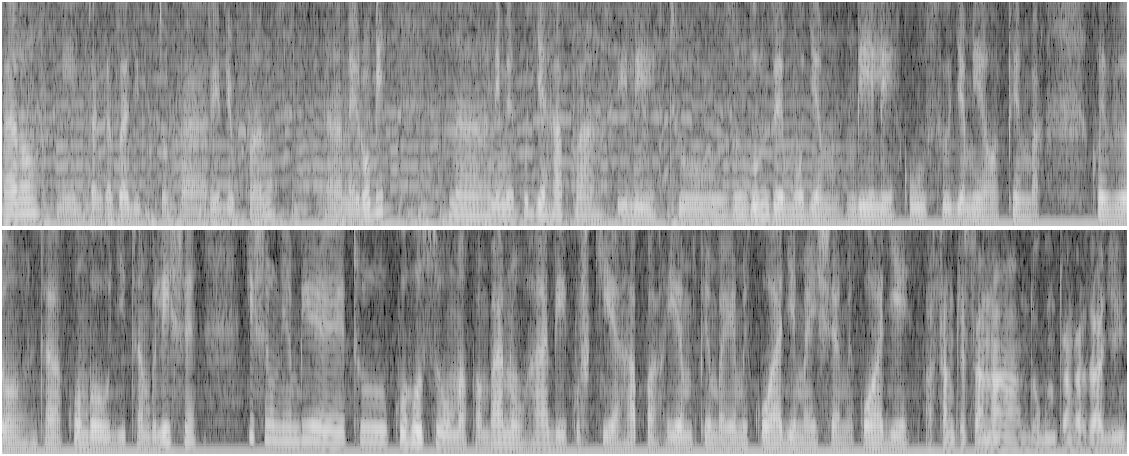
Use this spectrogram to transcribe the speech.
Caro, ni mtangazaji kutoka Radio France ya Nairobi, na nimekuja hapa ili tuzungumze moja mbili kuhusu jamii ya Wapemba. Kwa hivyo nitakuomba ujitambulishe, kisha uniambie tu kuhusu mapambano hadi kufikia hapa ya Mpemba yamekuwaje, maisha yamekuwaje? Asante sana ndugu mtangazaji.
